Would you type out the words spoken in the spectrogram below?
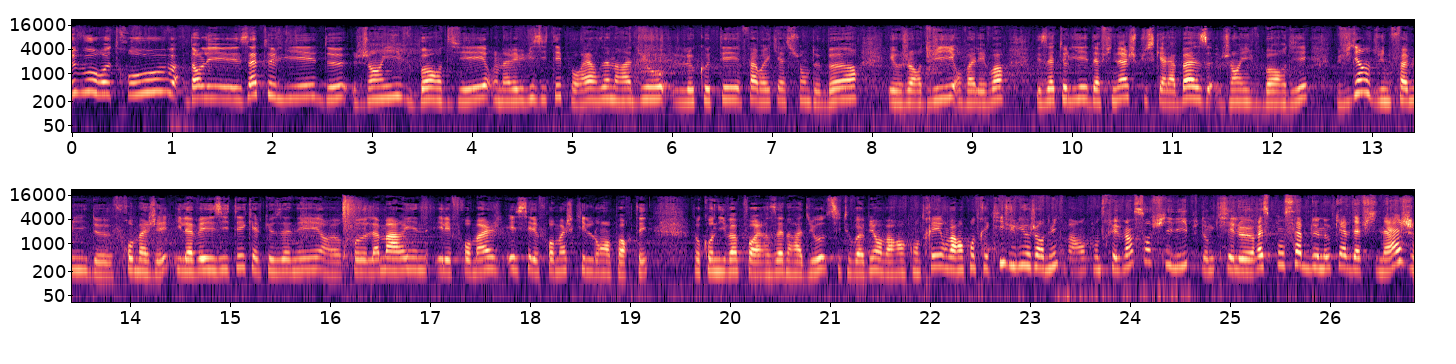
vous retrouve dans les ateliers de Jean-Yves Bordier. On avait visité pour RZN Radio le côté fabrication de beurre et aujourd'hui on va aller voir les ateliers d'affinage puisqu'à la base Jean-Yves Bordier vient d'une famille de fromagers. Il avait hésité quelques années entre la marine et les fromages et c'est les fromages qui l'ont emporté. Donc on y va pour RZN Radio. Si tout va bien, on va rencontrer. On va rencontrer qui Julie aujourd'hui? On va rencontrer Vincent Philippe, qui est le responsable de nos caves d'affinage.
